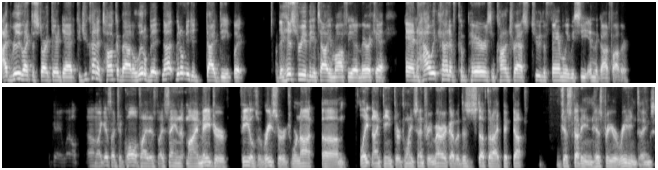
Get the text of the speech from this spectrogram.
I'd really like to start there, Dad. Could you kind of talk about a little bit? Not we don't need to dive deep, but the history of the Italian mafia, America, and how it kind of compares and contrasts to the family we see in The Godfather. Okay, well, um, I guess I should qualify this by saying that my major fields of research were not um, late 19th or 20th century America, but this is stuff that I picked up just studying history or reading things.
